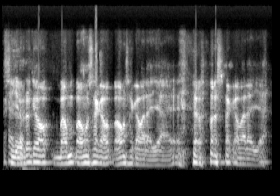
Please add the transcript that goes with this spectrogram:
sí, yo creo que va- va- vamos a, vamos a acabar allá, ¿eh? Vamos a acabar allá.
